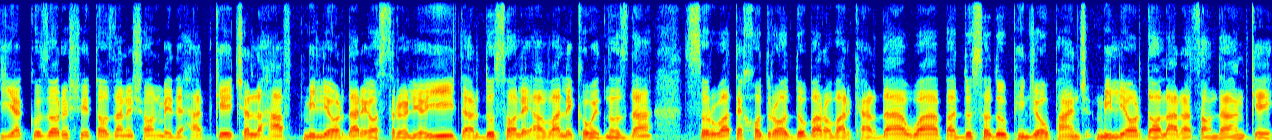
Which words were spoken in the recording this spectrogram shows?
یک گزارش تازه نشان می دهد که 47 میلیاردر استرالیایی در دو سال اول کووید 19 ثروت خود را دو برابر کرده و به 255 میلیارد دلار رساندند که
